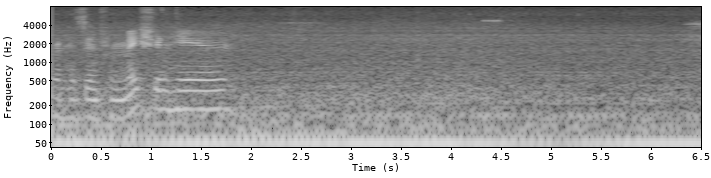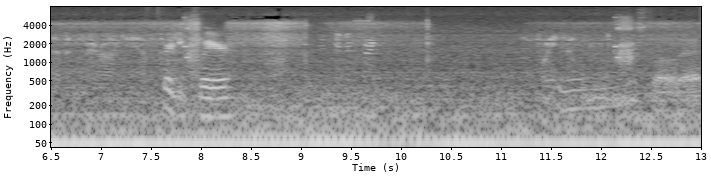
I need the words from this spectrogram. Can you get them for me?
Run his information here. Pretty clear. Install that.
